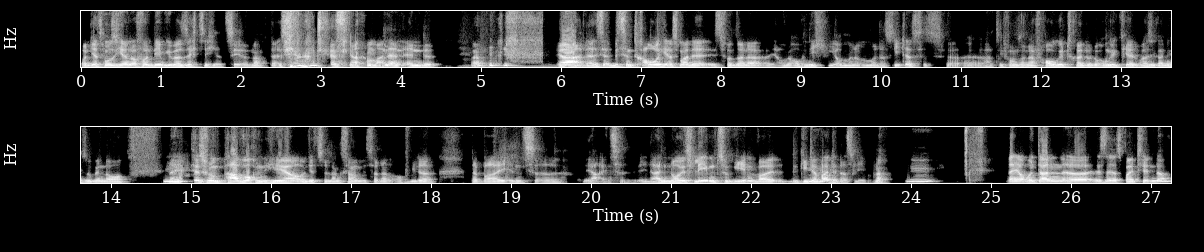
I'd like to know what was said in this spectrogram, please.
Und jetzt muss ich ja noch von dem über 60 erzählen. Ne? Da ist ja, mhm. der ist ja am anderen Ende. Ne? Ja, da ist ja ein bisschen traurig erstmal, der ist von seiner, ja, oder auch nicht, wie auch man, ob man das sieht, das ist, äh, hat sich von seiner Frau getrennt oder umgekehrt, weiß ich gar nicht so genau. Mhm. Naja, ist schon ein paar Wochen her und jetzt so langsam ist er dann auch wieder dabei, ins, äh, ja, ins, in ein neues Leben zu gehen, weil geht mhm. ja weiter das Leben, ne? Mhm. Naja, und dann äh, ist er jetzt bei Tinder,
